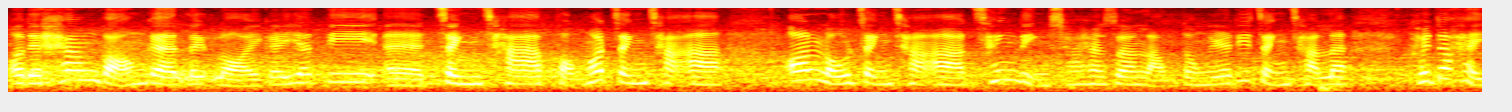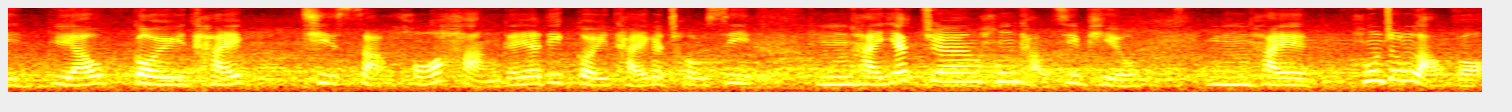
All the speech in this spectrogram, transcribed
我哋香港嘅歷來嘅一啲誒政策、房屋政策啊、安老政策啊、青年向上流動嘅一啲政策咧，佢都係有具體切實可行嘅一啲具體嘅措施，唔係一張空頭支票，唔係空中樓閣。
